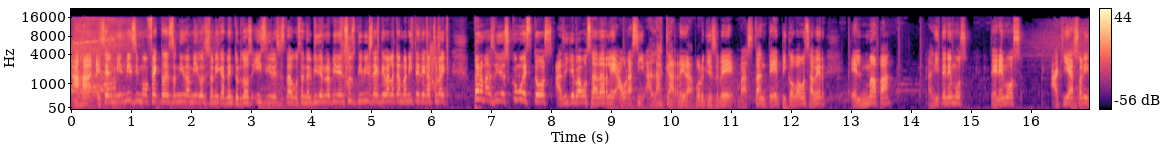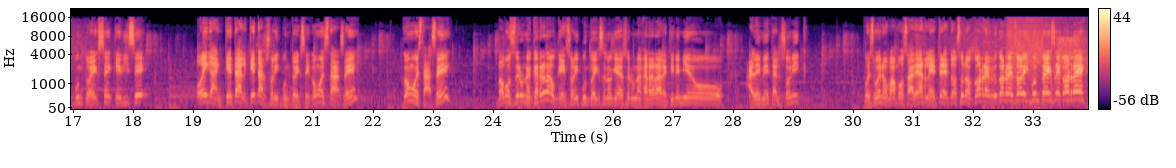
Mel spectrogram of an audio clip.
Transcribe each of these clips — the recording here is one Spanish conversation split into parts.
Ajá, es el mismísimo efecto de sonido, amigos, de Sonic Adventure 2 Y si les está gustando el vídeo, no olviden suscribirse, activar la campanita y dejar su like Para más vídeos como estos Así que vamos a darle ahora sí a la carrera Porque se ve bastante épico Vamos a ver el mapa Aquí tenemos, tenemos aquí a Sonic.exe Que dice Oigan, ¿qué tal? ¿Qué tal Sonic.exe? ¿Cómo estás, eh? ¿Cómo estás, eh? ¿Vamos a hacer una carrera o qué? Sonic.exe no quiere hacer una carrera ¿Le tiene miedo al Metal Sonic? Pues bueno, vamos a darle 3, 2, 1, corre, corre Sonic.exe, corre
